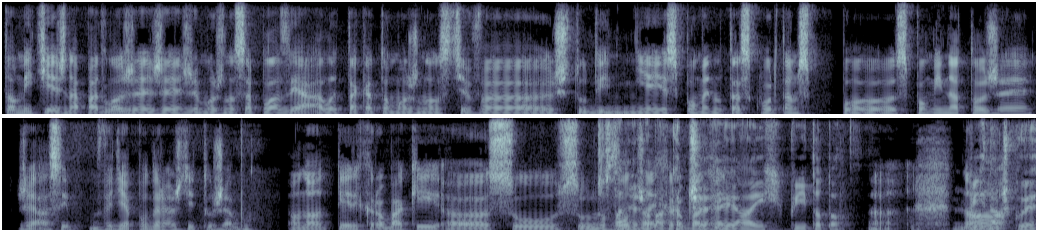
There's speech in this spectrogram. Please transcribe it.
to mi tiež napadlo, že, že, že možno sa plazia, ale takáto možnosť v štúdii nie je spomenutá, skôr tam spo, spomína to, že, že asi vedia podráždiť tú žabu. Ono, tie chrobáky uh, sú, sú Dostane žaba krče, hej, a ich pí toto. No, Vyhnačkuje.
